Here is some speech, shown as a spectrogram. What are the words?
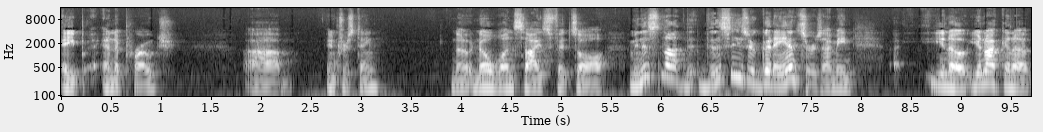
a, an approach. Um, interesting. No, no one size fits all. I mean, this is not. This these are good answers. I mean, you know, you're not going to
